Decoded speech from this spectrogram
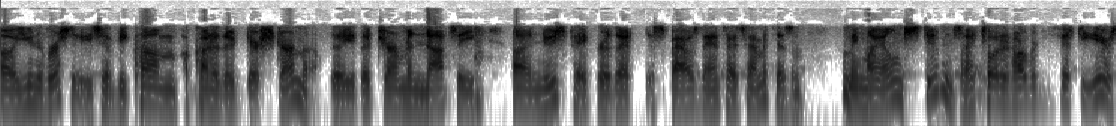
uh, universities have become a kind of the Der Stürmer, the the German Nazi uh, newspaper that espoused anti-Semitism. I mean, my own students, I taught at Harvard for 50 years,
